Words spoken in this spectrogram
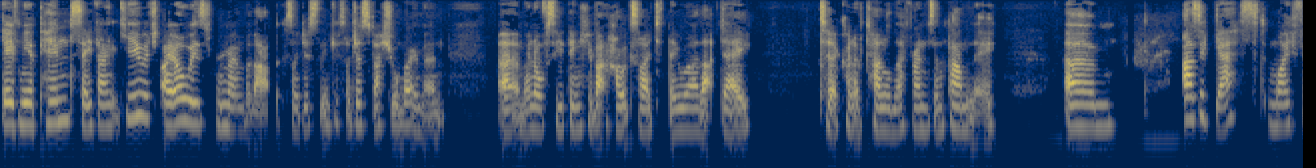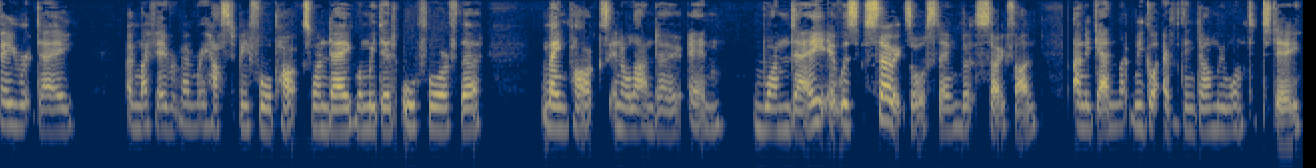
gave me a pin to say thank you which i always remember that because i just think it's such a special moment. Um, and obviously thinking about how excited they were that day to kind of tell all their friends and family. Um, as a guest my favorite day and my favorite memory has to be four parks. One day when we did all four of the main parks in orlando in one day. It was so exhausting but so fun. And again like we got everything done we wanted to do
